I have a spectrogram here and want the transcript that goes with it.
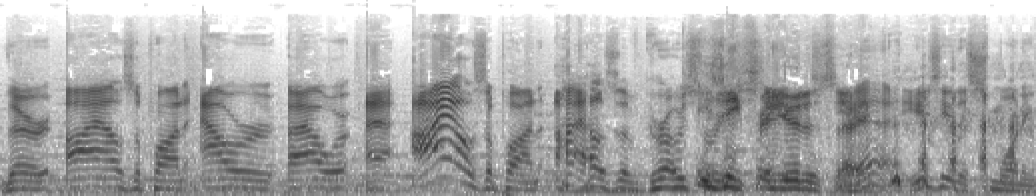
their aisles upon our our uh, aisles upon aisles of groceries. Easy for you to say. Yeah, easy this morning.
